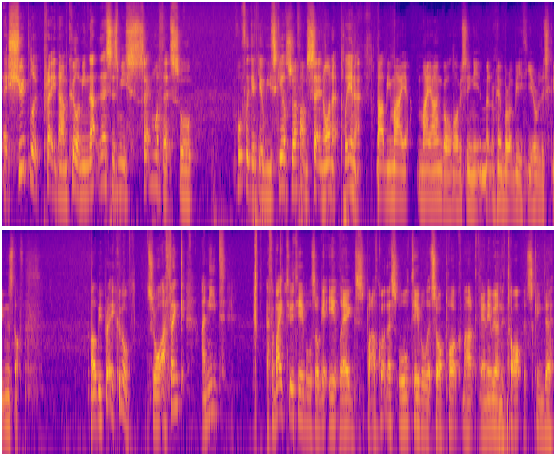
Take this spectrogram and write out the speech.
it should look pretty damn cool. I mean, that this is me sitting with it, so hopefully give you a wee scale. So if I'm sitting on it playing it, that'll be my my angle. Obviously, you need to remember it'll be here with the screen and stuff. That'll be pretty cool. So I think I need. If I buy two tables, I'll get eight legs. But I've got this old table that's all pockmarked anyway on the top. It's kind of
